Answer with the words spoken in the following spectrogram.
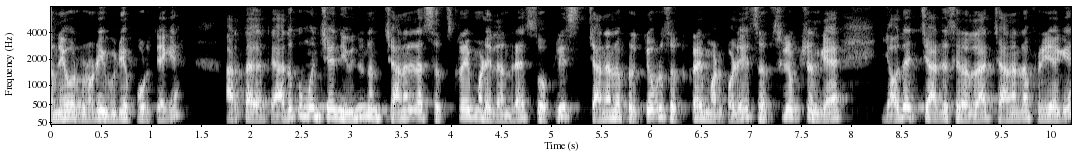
ಕೊನೆಯವರೆಗೂ ನೋಡಿ ವಿಡಿಯೋ ಪೂರ್ತಿಯಾಗಿ ಅರ್ಥ ಆಗುತ್ತೆ. ಅದಕ್ಕೂ ಮುಂಚೆ ನೀವು ಇನ್ನೂ ನಮ್ಮ ಚಾನಲ್ನ ಸಬ್ಸ್ಕ್ರೈಬ್ ಮಾಡಿಲ್ಲ ಅಂದರೆ, ಸೊ ಪ್ಲೀಸ್ ಚಾನಲ್ನ ಪ್ರತಿಯೊಬ್ಬರು ಸಬ್ಸ್ಕ್ರೈಬ್ ಮಾಡ್ಕೊಳ್ಳಿ. ಸಬ್ಸ್ಕ್ರಿಪ್ಷನ್ಗೆ ಯಾವುದೇ ಚಾರ್ಜಸ್ ಇರೋಲ್ಲ, ಚಾನಲ್ನ ಫ್ರೀಯಾಗಿ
